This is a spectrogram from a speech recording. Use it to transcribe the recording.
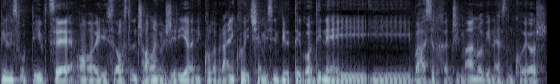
pili smo pivce ovaj, sa ostalim članovima žirija, Nikola Vranjković, ja mislim bio te godine i, i Vasil Hadžimanov i ne znam ko još.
